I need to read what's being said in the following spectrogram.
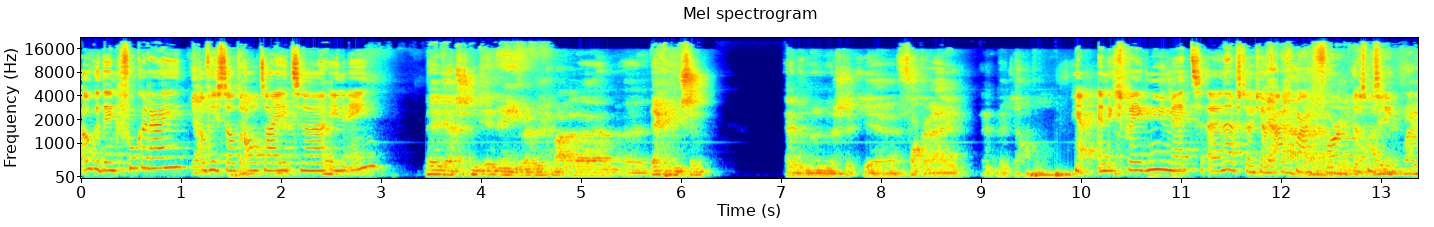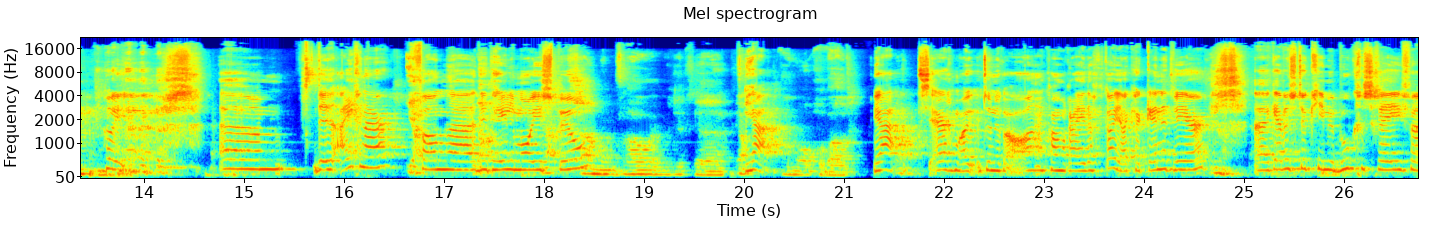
ook ik denk fokkerij? Ja. Of is dat Ja. altijd eh, in één? Nee, dat is niet in één. We hebben zeg maar uh, dekdiensten. En een stukje fokkerij en een beetje handel. Ja, en ik spreek nu met... eh, nou, stel je jou vraag maar voor. dat is misschien... Hoi. Ehm, de eigenaar Ja. van Ja. dit hele mooie Ja, spul. Samen met vrouw hebben we dit ja, Ja. helemaal opgebouwd. Ja, het is erg mooi. Toen ik al aan kwam rijden, dacht ik, oh ja, ik herken het weer. Ik heb een stukje in mijn boek geschreven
